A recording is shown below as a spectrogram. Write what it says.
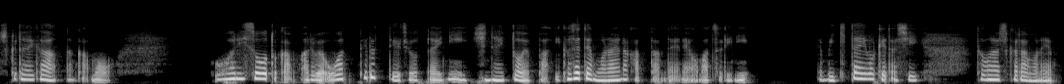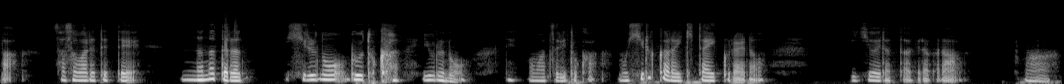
宿題がなんかもう終わりそうとか、あるいは終わってるっていう状態にしないとやっぱ行かせてもらえなかったんだよね、お祭りに。でも行きたいわけだし、友達からもね、やっぱ誘われてて、なんだったら昼の部とか夜のね、お祭りとか、もう昼から行きたいくらいの勢いだったわけだから、まあ、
